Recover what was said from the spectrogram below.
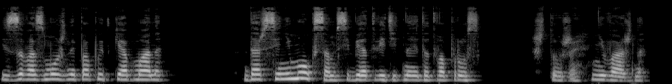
из-за возможной попытки обмана? Дарси не мог сам себе ответить на этот вопрос. Что же, неважно.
